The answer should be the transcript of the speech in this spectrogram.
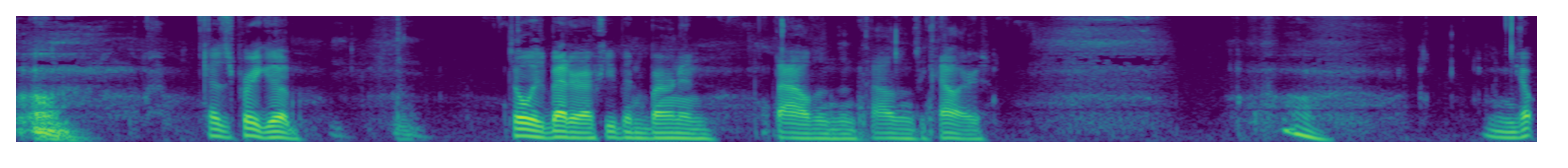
Because it's pretty good. It's always better after you've been burning thousands and thousands of calories. Yep.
